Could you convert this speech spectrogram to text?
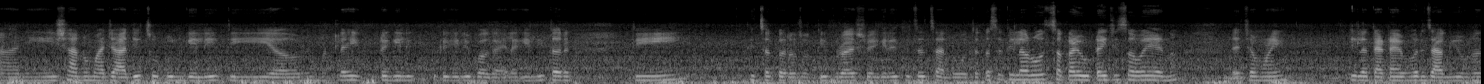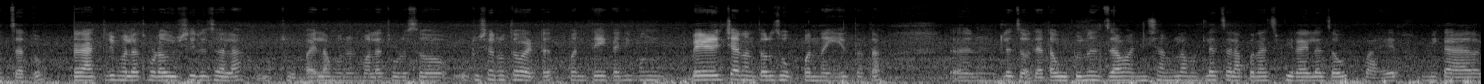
आणि शानू माझ्या आधीच उठून गेली. ती मी म्हटलं ही कुठे गेली? कुठे गेली? बघायला गेली. तर ती तिचं करत होती ब्रश वगैरे तिचं चालू होतं. कसं तिला रोज सकाळी उठायची सवय आहे ना त्याच्यामुळे तिला त्या टाईमवर जाग येऊनच जातो. रात्री मला थोडा उशीर झाला झोपायला म्हणून मला थोडंसं उठूशा नव्हतं वाटत पण ते आणि मग वेळेच्या नंतर झोप पण नाही येत आता. म्हटलं जाऊ ते आता उठूनच जाऊ आणि शांगला म्हटलं चल आपण आज फिरायला जाऊ बाहेर. मी काय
